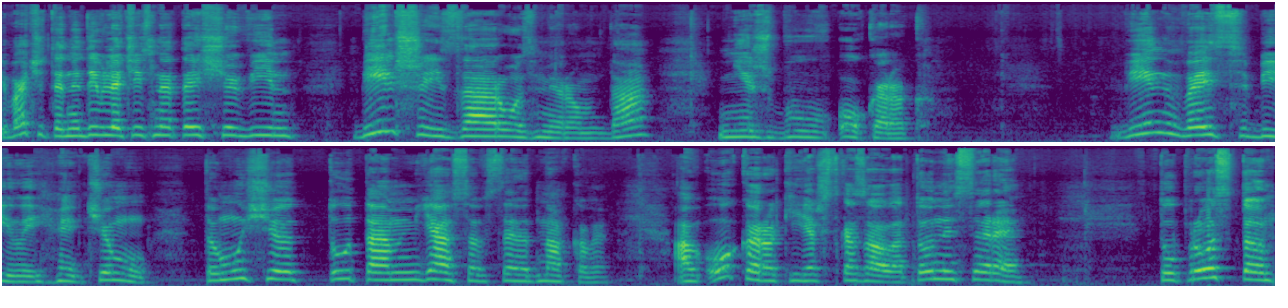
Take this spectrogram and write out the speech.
І бачите, не дивлячись на те, що він більший за розміром, да, ніж був окорок. Він весь білий. Чому? Тому що тут там м'ясо все однакове. А в окорокі, я ж сказала, то не сире. То просто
